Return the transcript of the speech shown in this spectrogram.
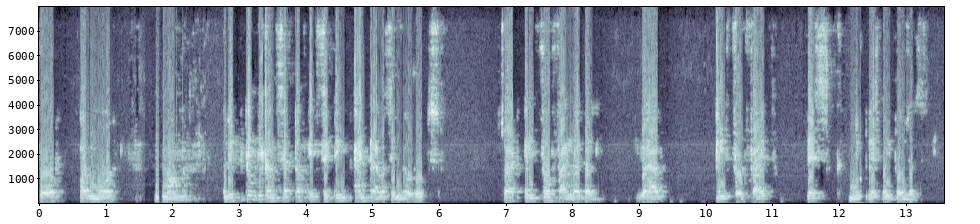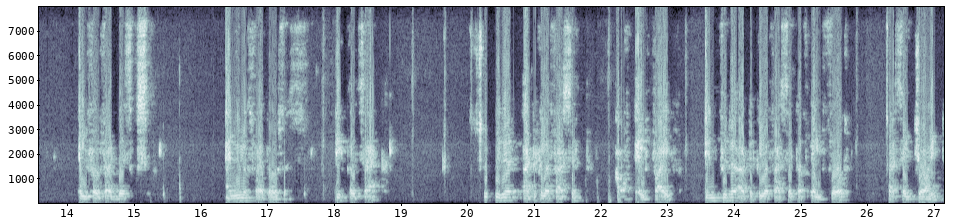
4 or more normal. Repeating the concept of exiting and traversing nerve roots, So at L4-5 level, you have L4-5 disc nucleus pulposus, L4-5 discs annulus fibrosus, thecal sac, superior articular facet of L5, inferior articular facet of L4, facet joint,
